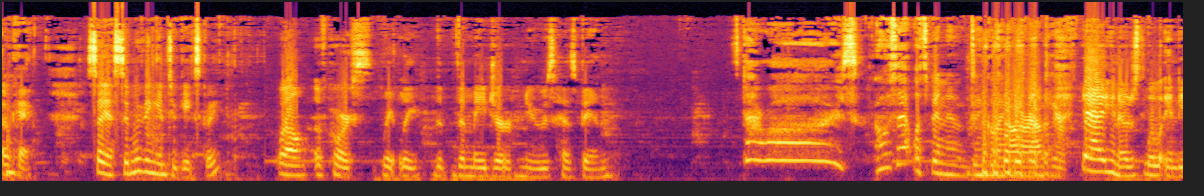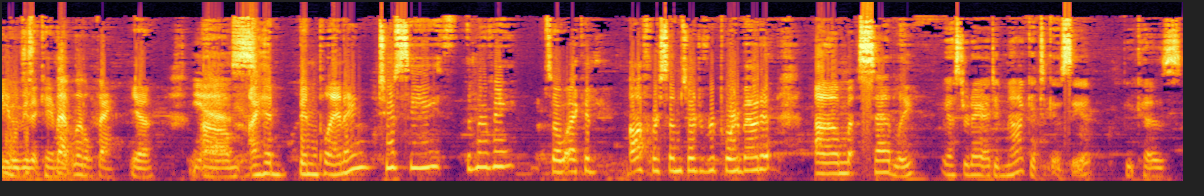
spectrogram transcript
Okay, so yeah, so moving into Geeksby. Well, of course, lately the, the major news has been Star Wars. Oh, is that what's been uh, been going on around here? Yeah, you know, just a little indie movie that came that out. That little thing. Yeah. Yes. Um, I had been planning to see the movie, so I could offer some sort of report about it. Um, sadly, yesterday I did not get to go see it because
